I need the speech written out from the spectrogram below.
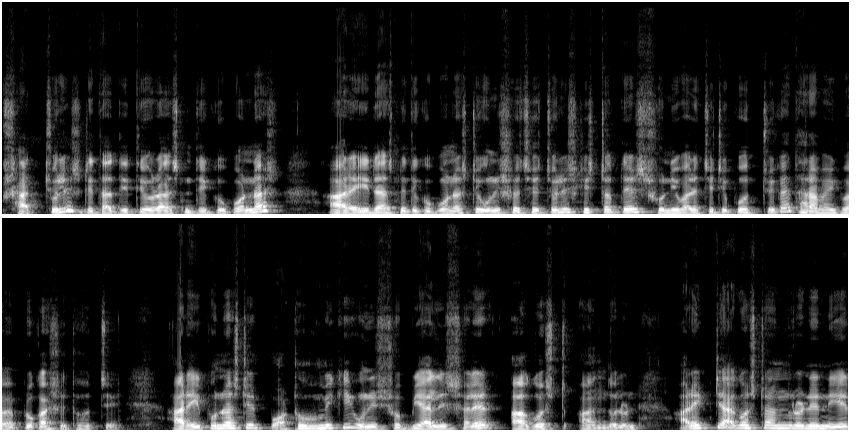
সাতচল্লিশ, এটি তার দ্বিতীয় রাজনৈতিক উপন্যাস। আর এই রাজনৈতিক উপন্যাসটি উনিশশো ছেচল্লিশ খ্রিস্টাব্দের শনিবারের চিঠি পত্রিকায় ধারাবাহিকভাবে প্রকাশিত হচ্ছে। আর এই উপন্যাসটির পটভূমি কি? উনিশশো বিয়াল্লিশ সালের আগস্ট আন্দোলন। আরেকটি আগস্ট আন্দোলনের নিয়ে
